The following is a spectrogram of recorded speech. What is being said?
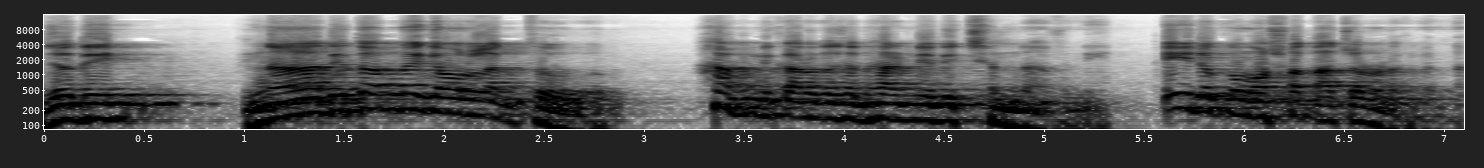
যদি না দিত আপনাকে কেমন লাগতো? আপনি কারও কাছে ধার নিয়ে দিচ্ছেন না আপনি। এইরকম অসৎ আচরণ রাখবেন না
